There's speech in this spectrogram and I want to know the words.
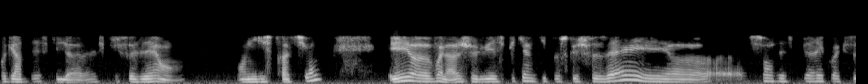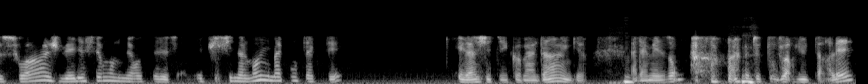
regarder ce qu'il ce qu'il faisait en, en illustration. Et voilà, je lui ai expliqué un petit peu ce que je faisais et sans espérer quoi que ce soit, je lui ai laissé mon numéro de téléphone. Et puis finalement, il m'a contacté. Et là, j'étais comme un dingue à la maison de pouvoir lui parler.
